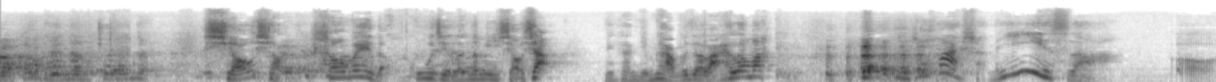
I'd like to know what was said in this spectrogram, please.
我刚才呢就在那儿，小小的、稍微的估计了那么一小下，你看你们俩不就来了吗？你这话什么意思啊？呃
